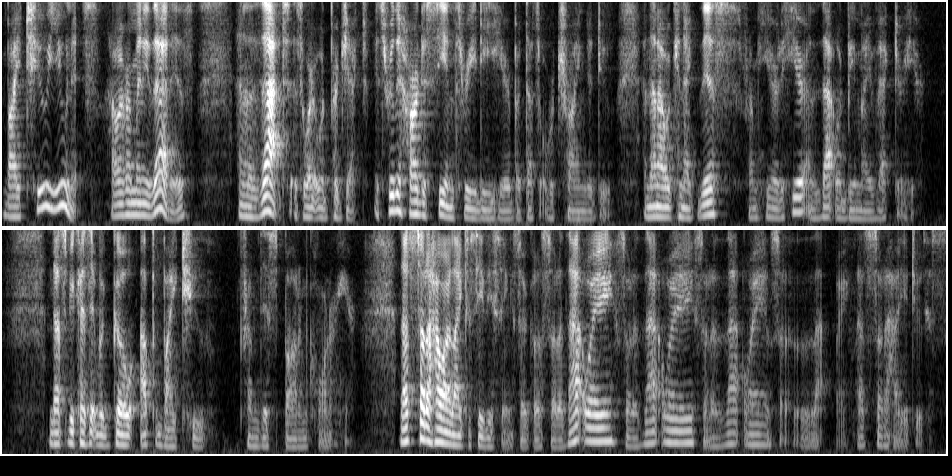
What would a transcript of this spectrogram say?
by two units, however many that is, and that is where it would project. It's really hard to see in 3D here, but that's what we're trying to do. And then I would connect this from here to here, and that would be my vector here. And that's because it would go up by 2 from this bottom corner here. That's sort of how I like to see these things. So it goes sort of that way, sort of that way, sort of that way, and sort of that way. That's sort of how you do this.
